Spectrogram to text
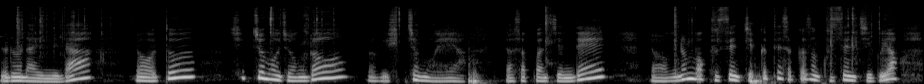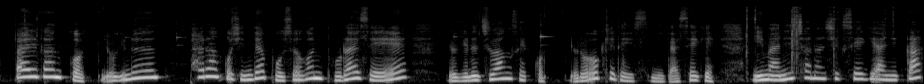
요런 아이입니다. 요것도 10.5 정도, 여기 10.5예요. 여섯 번째인데 여기는 뭐 9cm, 끝에서 끝은 9cm고요. 빨간 꽃, 여기는 파란 꽃인데 보석은 보라색, 여기는 주황색 꽃 이렇게 돼 있습니다. 3개 22,000원씩 3개 하니까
